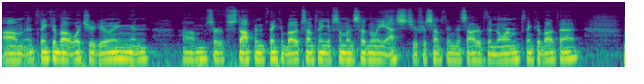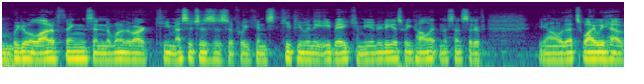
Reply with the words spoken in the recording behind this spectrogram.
um, and think about what you're doing and um, sort of stop and think about something. If someone suddenly asks you for something that's out of the norm, think about that. We do a lot of things, and one of our key messages is if we can keep you in the eBay community, as we call it, in the sense that if you know that's why we have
